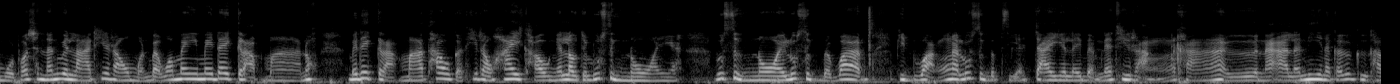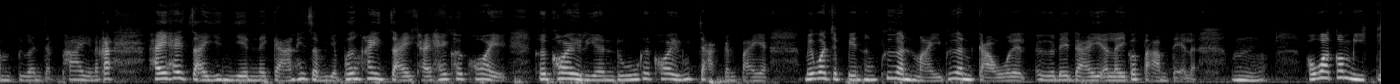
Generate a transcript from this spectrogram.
หมด เพราะฉะนั้นเวลาที่เราเหมือนแบบว่าไม่ไม่ได้กลับมาเนาะไม่ได้กลับมาเท่ากับที่เราให้เขาเงี้ยเราจะรู้สึกนอยไงรู้สึกนอยรู้สึกแบบว่าผิดหวังอะรู้สึกแบบเสียใจอะไรแบบนี้ทีหลังนะคะเออนะอะแล้วนี่นะคะก็คือคำเตือนจากไพ่นะคะให้ใให้ใจเย็นๆในการที่จะอย่าเพิ่งให้ใจใครให้ค่อยๆ ค่อย ๆ เรียนรู้ค่อย ๆ รู้จักกันไปอะไม่ว่าจะเป็นทั้งเพื่อนใหม่เพื่อนเก่าอะไรเออใด ๆ อะไรก็ตามแต่แหละอืม เพราะว่าก็มีเก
